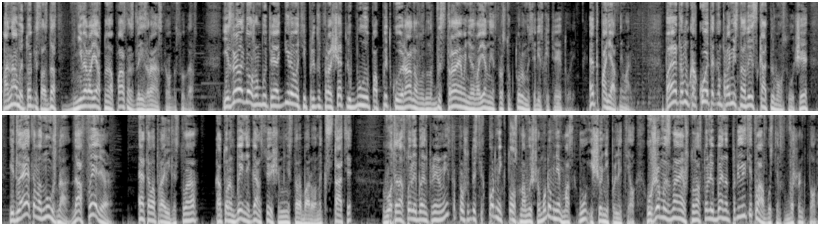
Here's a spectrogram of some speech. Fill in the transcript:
она в итоге создаст невероятную опасность для израильского государства. Израиль должен будет реагировать и предотвращать любую попытку Ирана выстраивания военной инфраструктуры на сирийской территории. Это понятный момент. Поэтому какой-то компромисс надо искать в любом случае. И для этого нужно, да, failure этого правительства, которым Бенни Ган все еще министр обороны, кстати, вот, и Нафтали Беннет премьер-министр, потому что до сих пор никто на высшем уровне в Москву еще не полетел. Уже мы знаем, что Нафтали Беннет прилетит в августе в Вашингтон.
